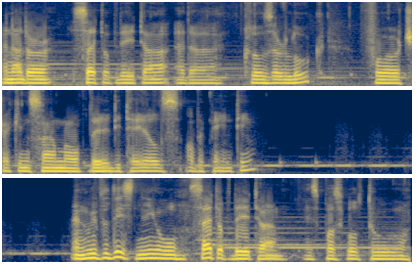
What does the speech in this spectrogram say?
another set of data at a closer look for checking some of the details of the painting. And with this new set of data, it's possible to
